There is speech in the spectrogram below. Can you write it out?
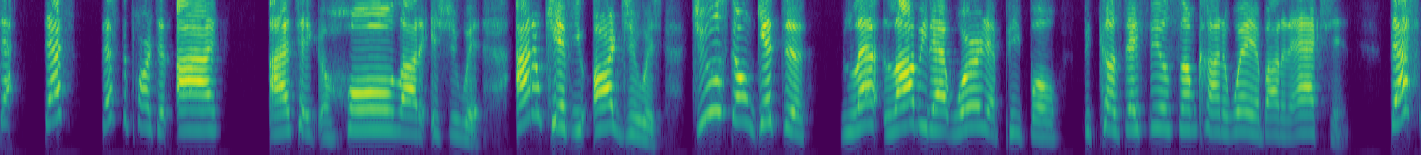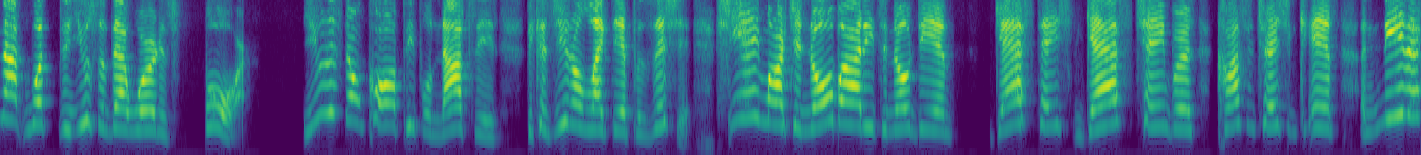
That that's that's the part that I I take a whole lot of issue with. I don't care if you are Jewish. Jews don't get to lobby that word at people because they feel some kind of way about an action. That's not what the use of that word is for. You just don't call people Nazis because you don't like their position. She ain't marching nobody to no damn gas station, gas chambers, concentration camps, and neither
